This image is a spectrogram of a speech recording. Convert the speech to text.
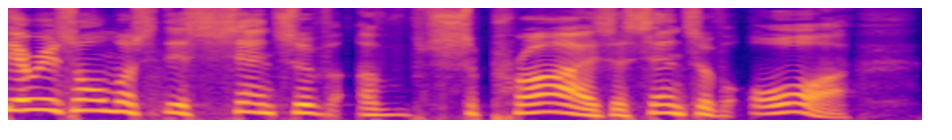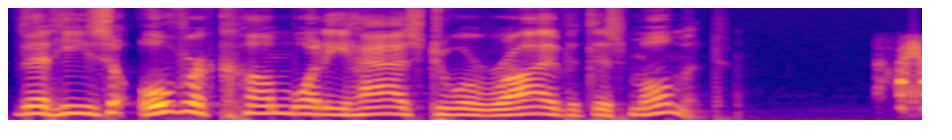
There is almost this sense of, of surprise, a sense of awe that he's overcome what he has to arrive at this moment. I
